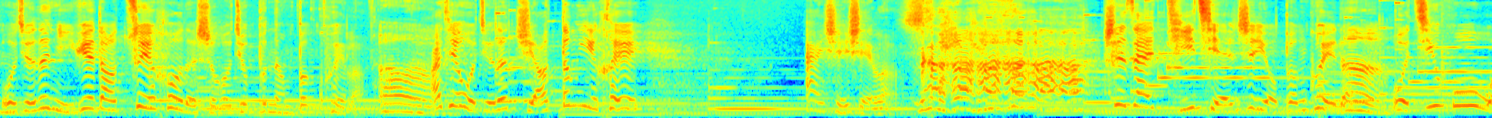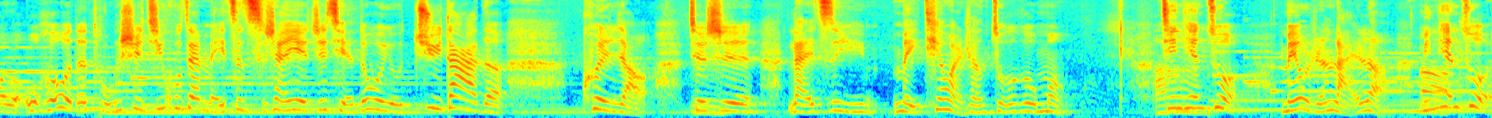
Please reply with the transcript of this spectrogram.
我觉得你越到最后的时候就不能崩溃了。嗯。而且我觉得只要灯一黑，爱谁谁了。是在提前是有崩溃的。嗯。我几乎我我和我的同事几乎在每一次慈善夜之前都会有巨大的困扰，就是来自于每天晚上做噩梦。今天做没有人来了，明天做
